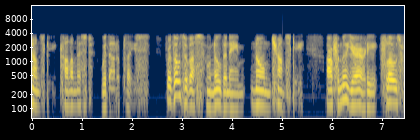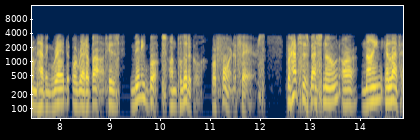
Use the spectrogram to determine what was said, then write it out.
Chomsky, columnist without a place. For those of us who know the name Noam Chomsky, our familiarity flows from having read or read about his many books on political or foreign affairs. Perhaps his best known are 9 11,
